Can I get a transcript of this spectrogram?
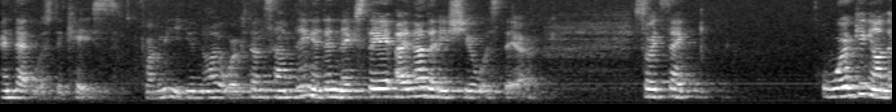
And that was the case for me. You know, I worked on something and the next day another issue was there. So it's like working on the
